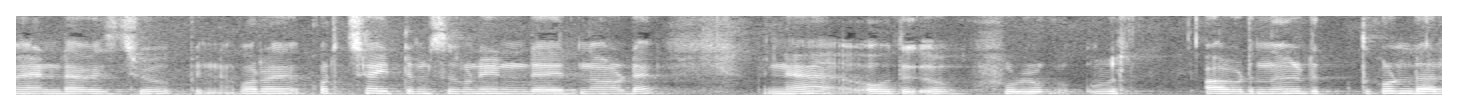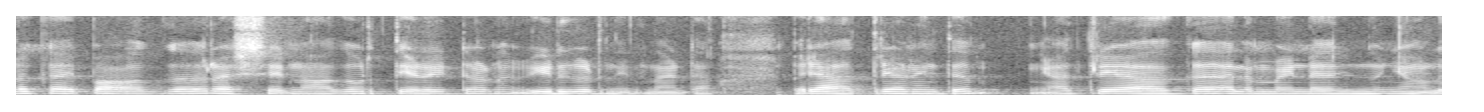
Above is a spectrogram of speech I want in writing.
വേണ്ട വെച്ചു. പിന്നെ കുറേ കുറച്ച് ഐറ്റംസ് കൂടി ഉണ്ടായിരുന്നു അവിടെ. പിന്നെ ഒതു ഫുൾ അവിടുന്ന് എടുത്ത് കൊണ്ടുപോകലൊക്കെ ആയപ്പോൾ ആകെ റഷായിരുന്നു ആകെ വൃത്തികേടായിട്ടാണ് വീട് കിടന്നിരുന്നത് കേട്ടോ. അപ്പോൾ രാത്രിയാണിത് രാത്രി ആകെ അലമ്പുണ്ടായിരുന്നു ഞങ്ങൾ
